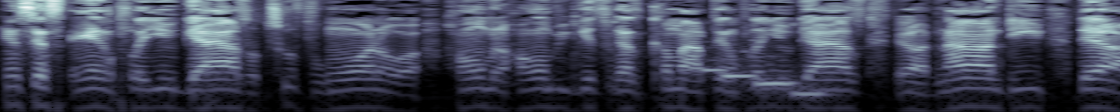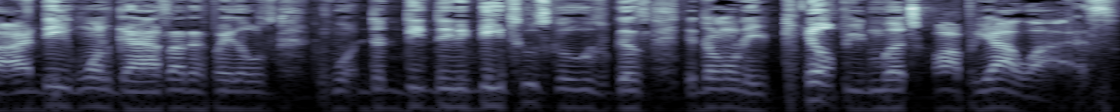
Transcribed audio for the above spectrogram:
Princess Anne play you guys, or two for one, or home and home. You get some guys to come out there and play you guys. There are non D, there are D one guys out there play those D two schools because they don't really help you much RPI wise.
